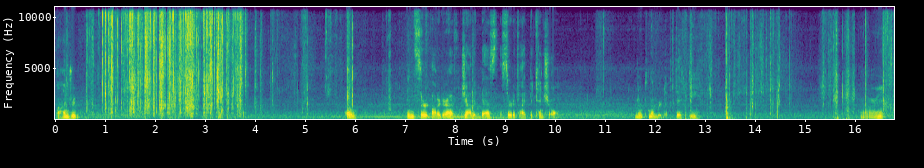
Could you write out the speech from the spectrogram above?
100. Oh, insert autograph, Jahvid Best, certified potential. Notes numbered to 50. Alright.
